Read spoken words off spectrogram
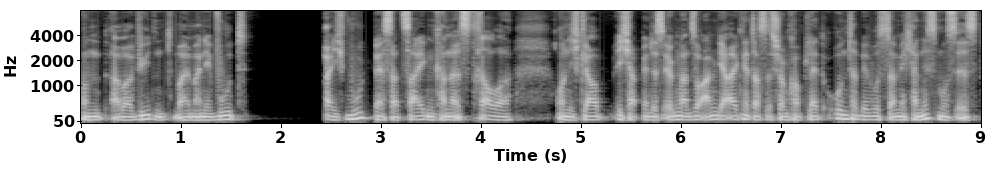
und aber wütend, weil meine Wut weil ich Wut besser zeigen kann als Trauer. Und ich glaube, ich habe mir das irgendwann so angeeignet, dass es schon komplett unterbewusster Mechanismus ist,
